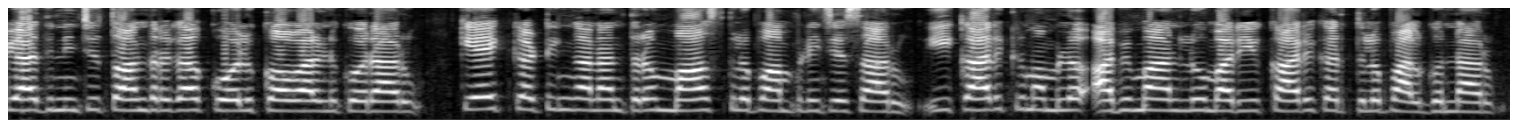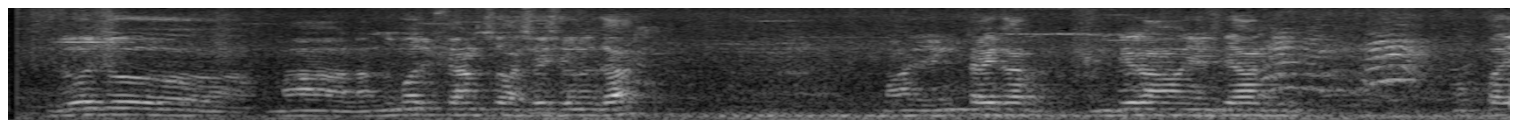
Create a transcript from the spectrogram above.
వ్యాధి నుంచి తొందరగా కోలుకోవాలని కోరారు. కేక్ కటింగ్ అనంతరం మాస్కులు పంపిణీ చేశారు. ఈ కార్యక్రమంలో అభిమానులు మరియు కార్యకర్తలు పాల్గొన్నారు. ముప్పై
